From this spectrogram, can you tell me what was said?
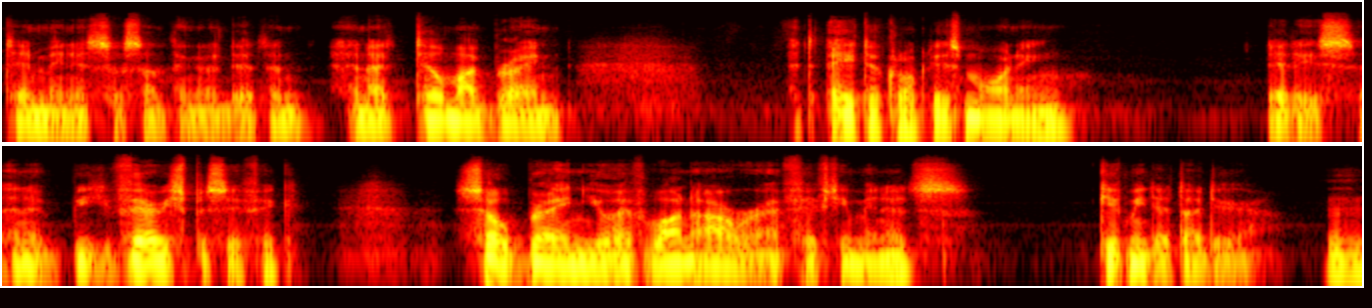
ten minutes or something like that, and and I tell my brain at eight o'clock this morning, that is, and it be very specific. So, brain, you have one hour and fifty minutes. Give me that idea mm-hmm.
